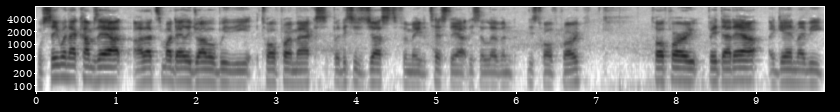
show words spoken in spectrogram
We'll see when that comes out. Uh, that's my daily driver will be the 12 Pro Max, but this is just for me to test out this 11, this 12 Pro. 12 Pro beat that out. Again, maybe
